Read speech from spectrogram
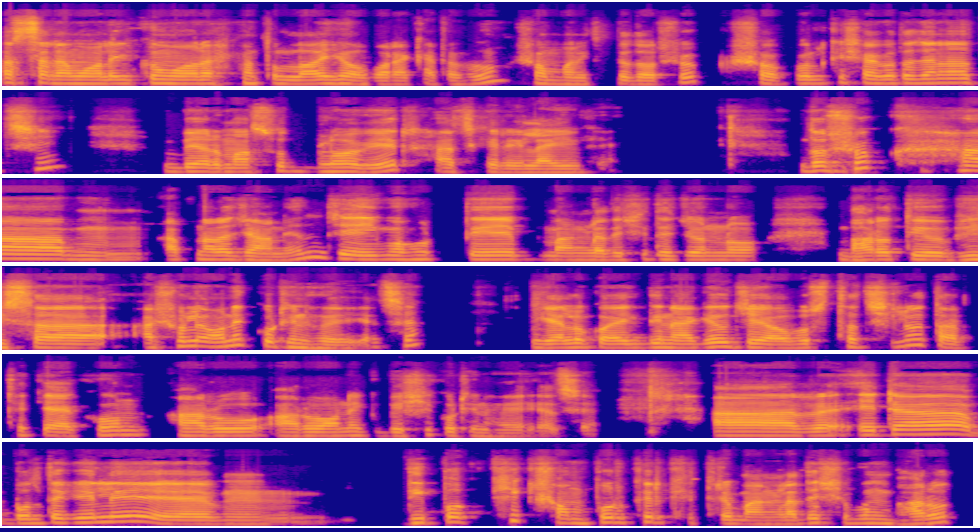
আসসালামু আলাইকুম রাহমাতুল্লাহি ওয়া বারাকাতুহু। সম্মানিত দর্শক, সকলকে স্বাগত জানাচ্ছি বিআর মাসুদ ব্লগের আজকের এই লাইভে। দর্শক, আপনারা জানেন যে এই মুহূর্তে বাংলাদেশিদের জন্য ভারতীয় ভিসা আসলে অনেক কঠিন হয়ে গেছে। গেল কয়েকদিন আগেও যে অবস্থা ছিল তার থেকে এখন আরও, আরও অনেক বেশি কঠিন হয়ে গেছে। আর এটা বলতে গেলে দ্বিপাক্ষিক সম্পর্কের ক্ষেত্রে বাংলাদেশ এবং ভারত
